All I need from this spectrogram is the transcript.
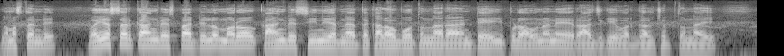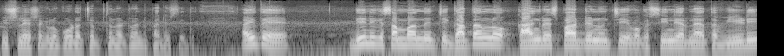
నమస్తే అండి. వైఎస్ఆర్ కాంగ్రెస్ పార్టీలో మరో కాంగ్రెస్ సీనియర్ నేత కలవబోతున్నారా అంటే ఇప్పుడు అవుననే రాజకీయ వర్గాలు చెప్తున్నాయి. విశ్లేషకులు కూడా చెప్తున్నటువంటి పరిస్థితి. అయితే దీనికి సంబంధించి గతంలో కాంగ్రెస్ పార్టీ నుంచి ఒక సీనియర్ నేత వీడి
